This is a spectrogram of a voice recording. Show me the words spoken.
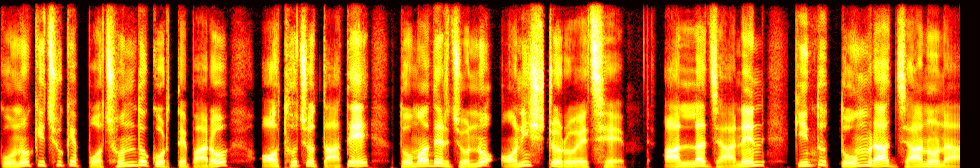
কোনো কিছুকে পছন্দ করতে পারো, অথচ তাতে তোমাদের জন্য অনিষ্ট রয়েছে। আল্লাহ জানেন, কিন্তু তোমরা জানো না।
